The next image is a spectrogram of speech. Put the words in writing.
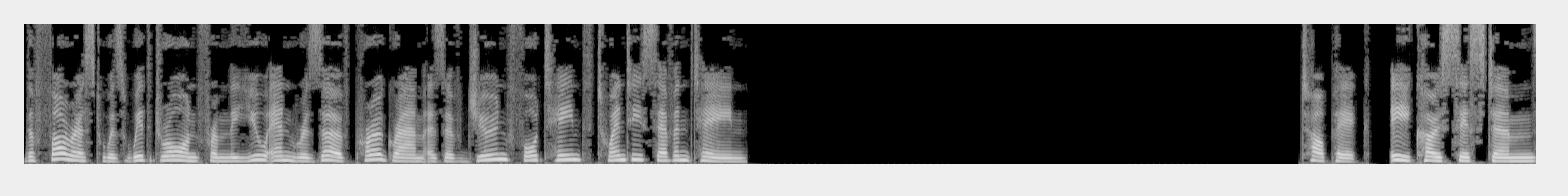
The forest was withdrawn from the UN Reserve Program as of June 14, 2017. Ecosystems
